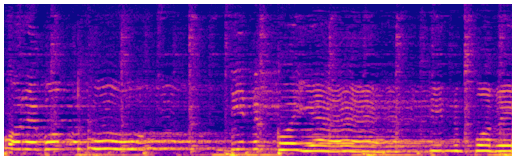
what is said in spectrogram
ওরে বন্ধু দিন কয়ে দিন পরে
